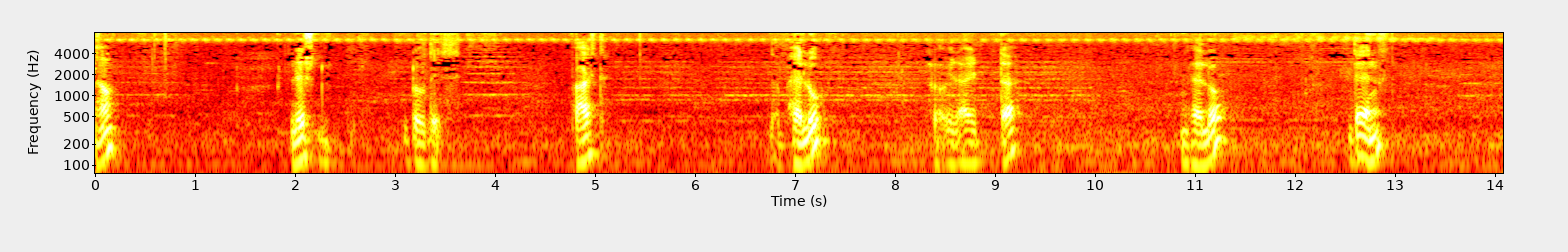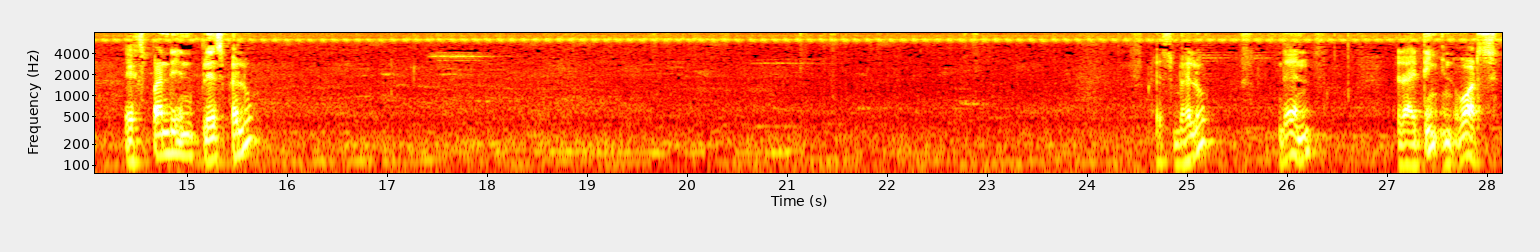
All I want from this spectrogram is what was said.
now let's do this first the value so we write the value then expand in place value place value then writing in words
